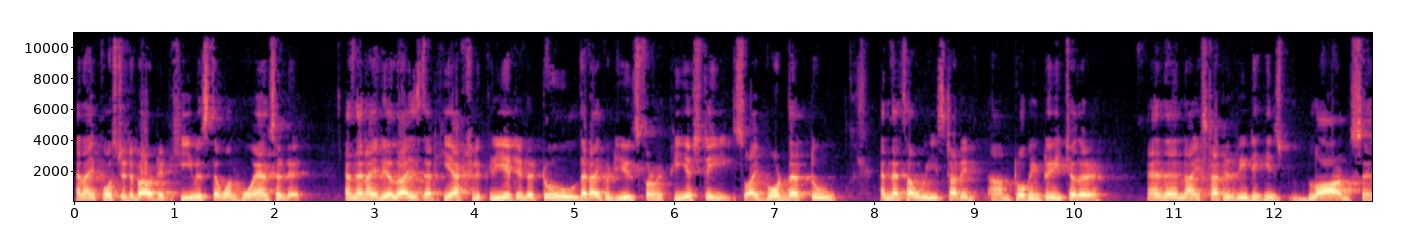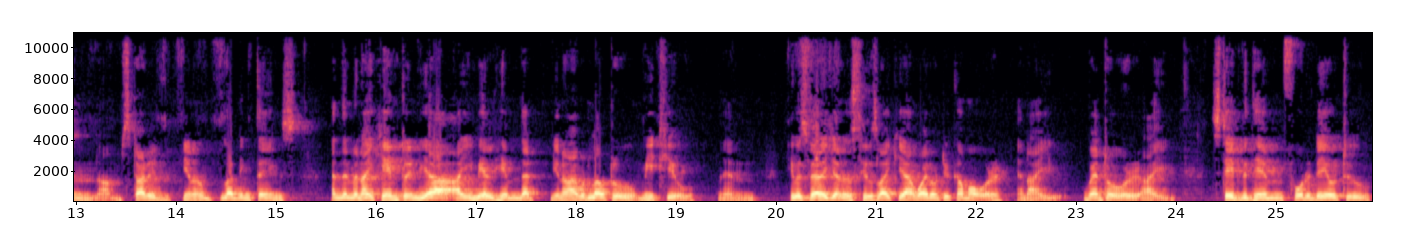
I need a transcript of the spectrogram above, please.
and I posted about it. He was the one who answered it. And then I realized that he actually created a tool that I could use for my PhD. So I bought that tool, and that's how we started um, talking to each other and then I started reading his blogs and um, started you know learning things. And then when I came to India, I emailed him that you know I would love to meet you, and he was very generous. He was like, "Yeah, why don't you come over?" And I went over. I stayed with him for a day or two.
